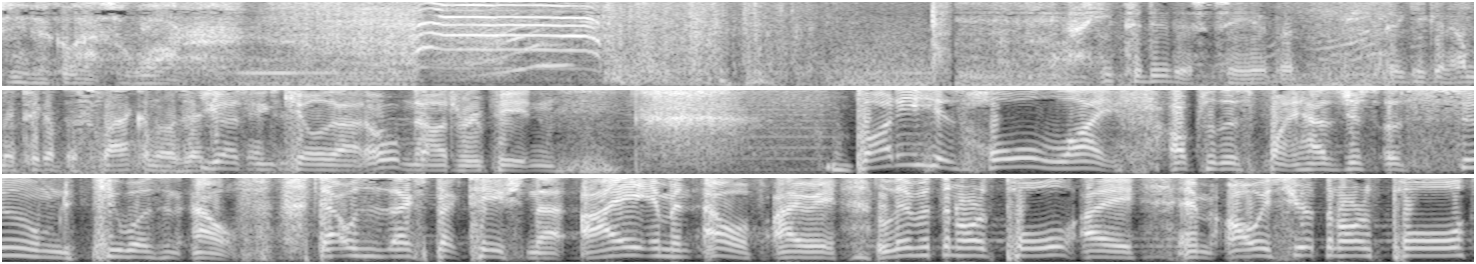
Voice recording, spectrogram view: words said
Just need a glass of water. I hate to do this to you, but I think you can help me pick up the slack on those etch You guys can kill that. Now it's repeating. Buddy, his whole life up to this point, has just assumed he was an elf. That was his expectation, that I am an elf. I live at the North Pole. I am always here at the North Pole.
